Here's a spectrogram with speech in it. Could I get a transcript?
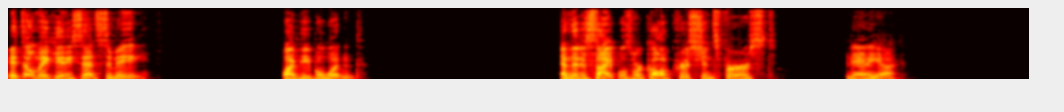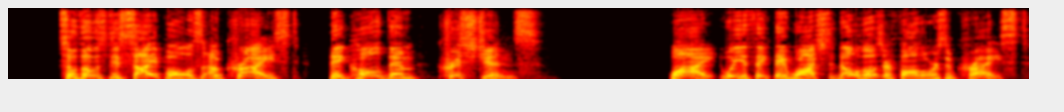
It don't make any sense to me. Why people wouldn't. And the disciples were called Christians first in Antioch. So those disciples of Christ, they called them Christians. Why? Well, you think they watched? No, those are followers of Christ.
